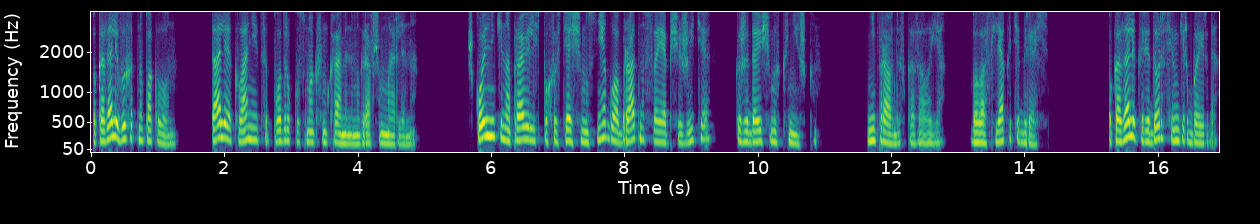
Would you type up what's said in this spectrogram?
Показали выход на поклон. Талия кланяется под руку с Максом Краминым, игравшим Мерлина. Школьники направились по хрустящему снегу обратно в свои общежития к ожидающим их книжкам. «Неправда», — сказала я. Была слякоть и грязь. Показали коридор Сингербейрда.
